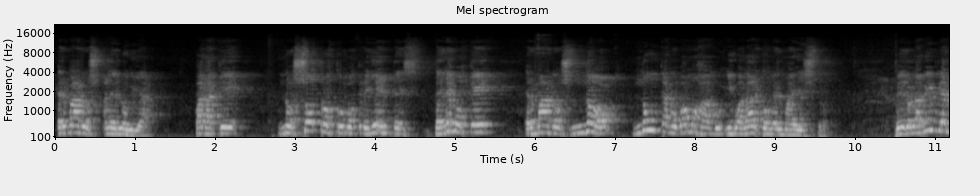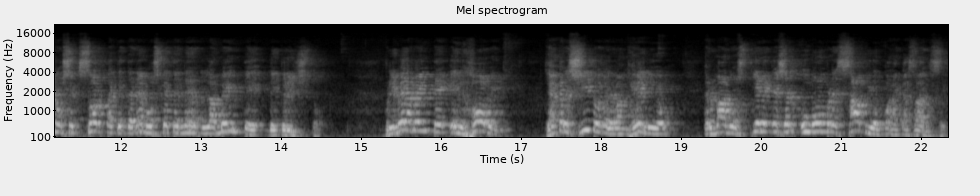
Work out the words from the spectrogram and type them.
hermanos, aleluya, para que nosotros como creyentes tenemos que Hermanos, no, nunca nos vamos a igualar con el Maestro. Pero la Biblia nos exhorta que tenemos que tener la mente de Cristo. Primeramente, el joven que ha crecido en el Evangelio, hermanos, tiene que ser un hombre sabio para casarse.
